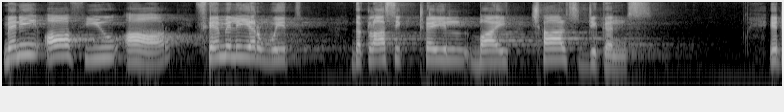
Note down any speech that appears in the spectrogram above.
Many of you are familiar with the classic tale by Charles Dickens. It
